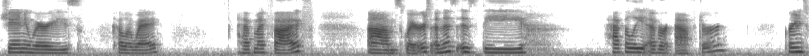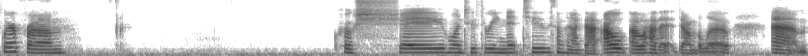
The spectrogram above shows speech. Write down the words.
January's colorway. I have my five um, squares and this is the Happily Ever After granny square from crochet one two three knit two something like that. I'll i will have it down below. Um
